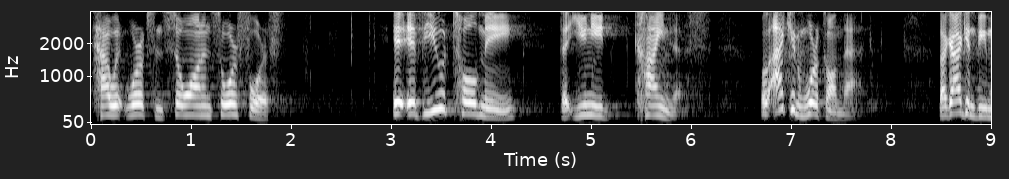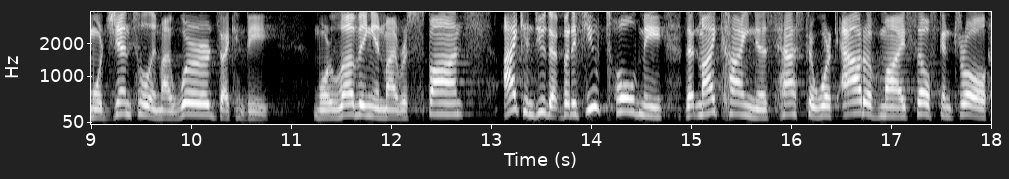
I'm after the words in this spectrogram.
how it works, and so on and so forth. If you told me that you need kindness, well, I can work on that. Like, I can be more gentle in my words, I can be more loving in my response. I can do that. But if you told me that my kindness has to work out of my self control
